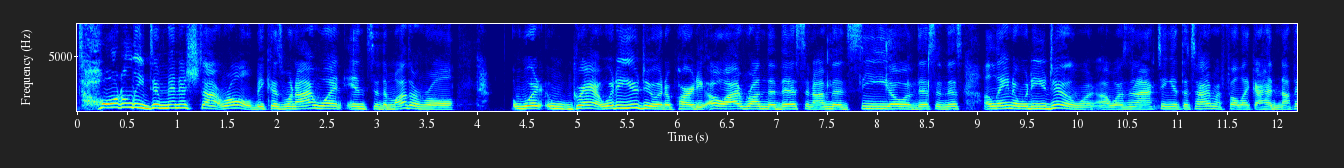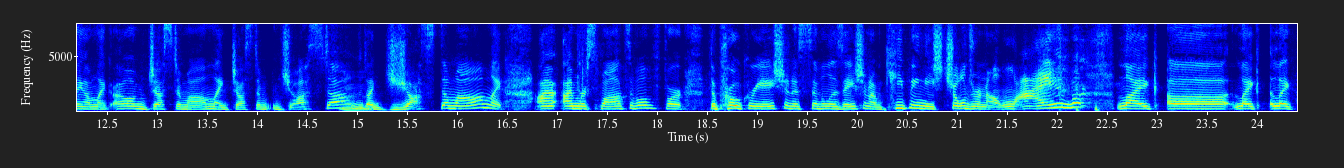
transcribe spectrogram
totally diminished that role. Because when I went into the mother role, what Grant, what do you do at a party? Oh, I run the this and I'm the CEO of this and this. Elena, what do you do? When I wasn't acting at the time. I felt like I had nothing. I'm like, oh, I'm just a mom, like just a, just a, like just a mom. Like I, I'm responsible for the procreation of civilization. I'm keeping these children alive. like, uh, like, like,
